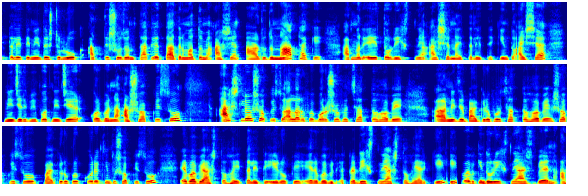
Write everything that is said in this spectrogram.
ইতালিতে নির্দিষ্ট লোক আত্মীয় স্বজন থাকলে তাদের মাধ্যমে আসেন, আর যদি না থাকে, আপনার এই তো রিস্ক নিয়ে আসেন না ইতালিতে। কিন্তু আইসা নিজের বিপদ, নিজে করবেন না। আর সব কিছু আসলেও সব কিছু আল্লাহর উপর ভরসার উপর ছাড়তে হবে। আর নিজের ভাগ্যের উপর ছাড়তে হবে। সব কিছু ভাগ্যের উপর করে কিন্তু সব কিছু এভাবে আসতে হয় ইতালিতে, ইউরোপে। এভাবে একটা রিস্ক নিয়ে আসতে হয় আর কি। এভাবে কিন্তু রিস্ক নিয়ে আসবেন আর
